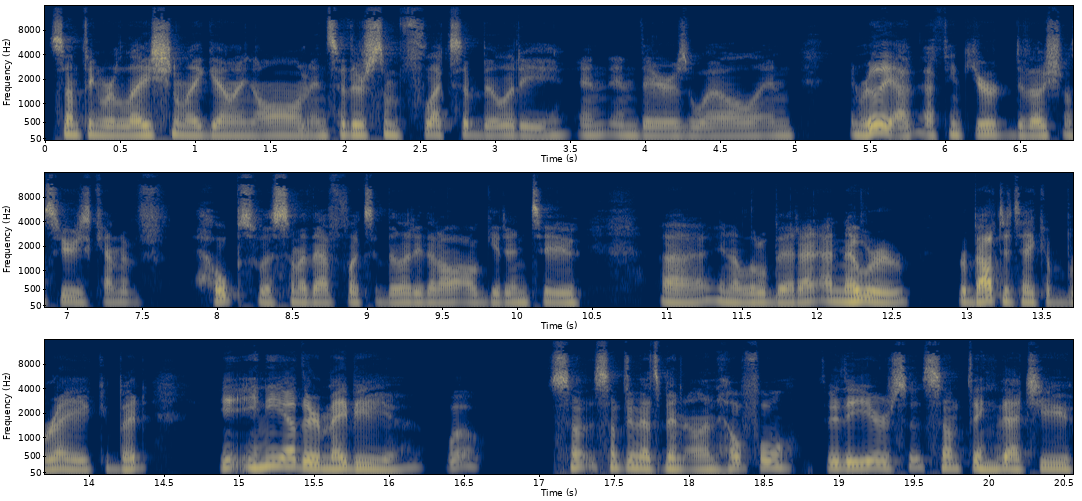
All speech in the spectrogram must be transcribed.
something relationally going on, and so there's some flexibility in in there as well. And and really, I, I think your devotional series kind of helps with some of that flexibility that I'll, I'll get into uh, in a little bit. I, I, know we're we're about to take a break, but any other maybe well so, something that's been unhelpful through the years, something that you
